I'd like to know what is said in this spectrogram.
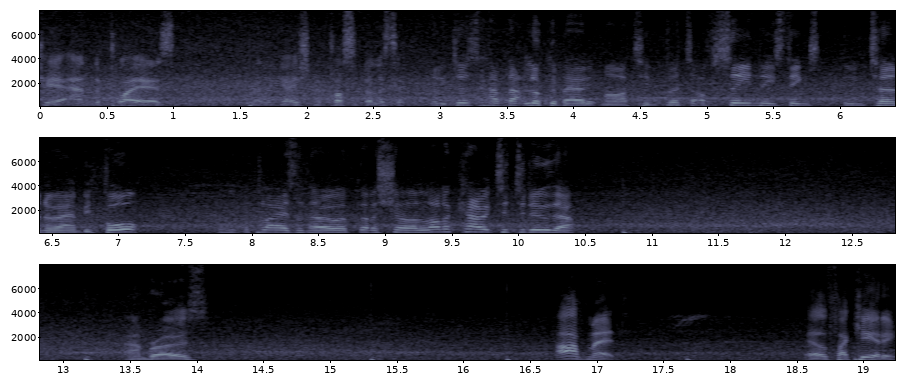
here and the players. Relegation a possibility. Well, he does have that look about it, Martin, but I've seen these things being turned around before. I think the players, though, have got to show a lot of character to do that. Ambrose. Ahmed. El Fakiri.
